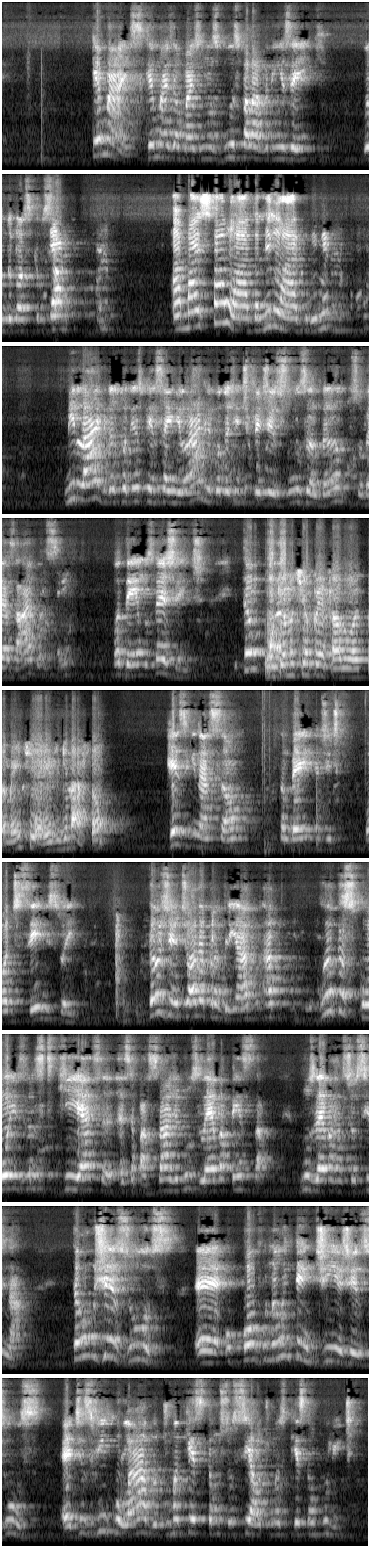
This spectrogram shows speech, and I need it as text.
que mais? que mais? É mais umas duas palavrinhas aí, quando nós cansamos. A mais falada, milagre, né? Milagre, nós podemos pensar em milagre quando a gente vê Jesus andando sobre as águas, sim. Podemos, né, gente? Então, o que eu não tinha pensado antes também é resignação. Resignação também, a gente pode ser isso aí. Então, gente, olha para mim, quantas coisas que essa, essa passagem nos leva a pensar nos leva a raciocinar. Então, Jesus, é, o povo não entendia Jesus é, desvinculado de uma questão social, de uma questão política.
